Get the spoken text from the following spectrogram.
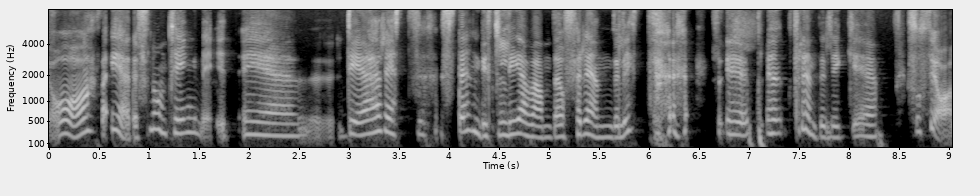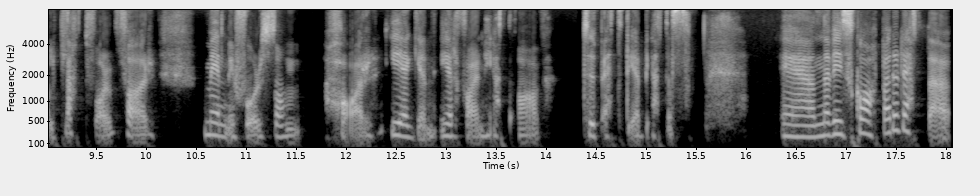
Ja, vad är det för någonting? Det är ett ständigt levande och föränderligt, eh, en föränderlig eh, social plattform för människor som har egen erfarenhet av typ 1-diabetes. Eh, när vi skapade detta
